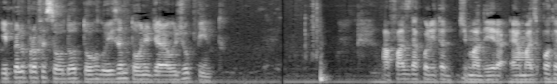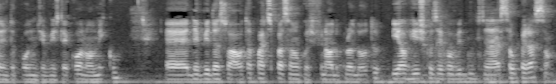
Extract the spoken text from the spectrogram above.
e pelo professor Dr. Luiz Antônio de Araújo Pinto. A fase da colheita de madeira é a mais importante do ponto de vista econômico, é, devido à sua alta participação no custo final do produto e aos riscos envolvidos nessa operação.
